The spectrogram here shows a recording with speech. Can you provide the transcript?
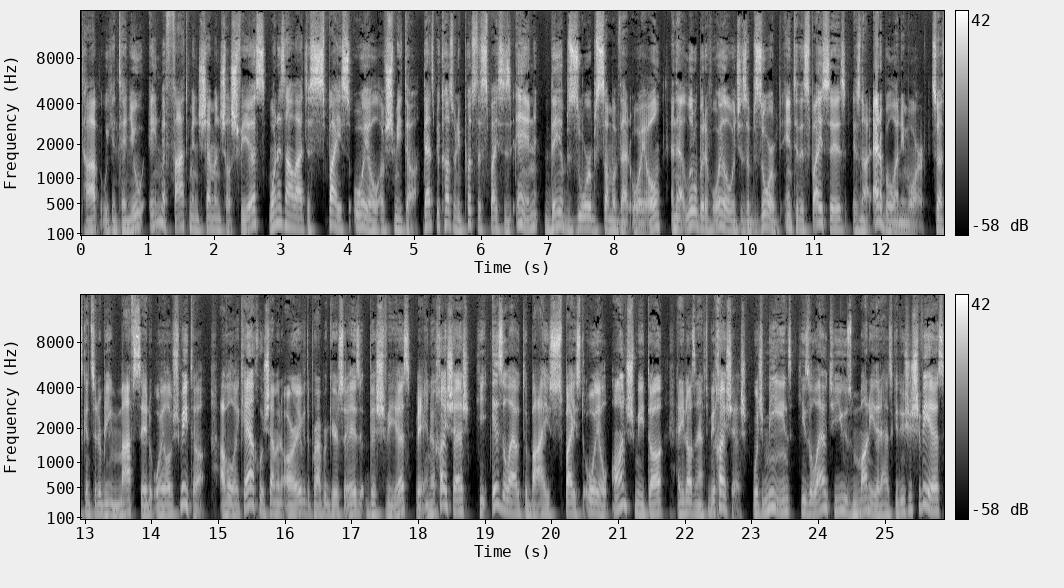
top, we continue. Ein mefatmin shemen shel shvias. One is not allowed to spice oil of shmita. That's because when he puts the spices in, they absorb some of that oil, and that little bit of oil which is absorbed into the spices is not edible anymore. So that's considered being mafsid oil of shmita. shemen ariv. The proper girsa is b'shvias ve'in He is allowed to buy spiced oil on shmita, and he doesn't have to be chayshesh, which means he's allowed to use money that has kedusha shvias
